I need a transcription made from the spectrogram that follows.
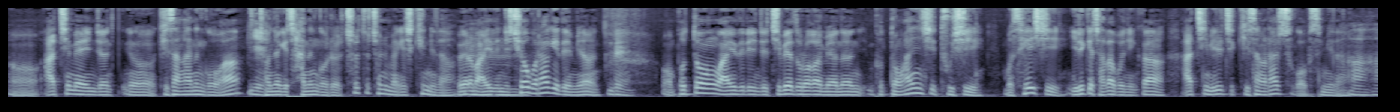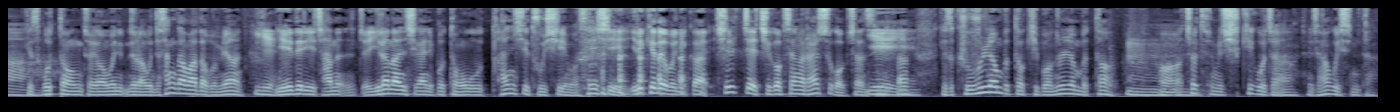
어, 아침에 이제 어, 기상하는 거와 예. 저녁에 자는 거를 철두철미하게 시킵니다. 왜냐면 음. 아이들이 이제 취업을 하게 되면 네. 어, 보통 아이들이 이제 집에 돌아가면은 보통 1시, 2시, 뭐 3시 이렇게 자다 보니까 아침 일찍 기상을 할 수가 없습니다. 아하. 그래서 보통 저희 어머님들하고 이제 상담하다 보면 예. 얘들이 자는 저 일어나는 시간이 보통 오후 1시, 2시, 뭐 3시 이렇게 되다 보니까 실제 직업 생활을 할 수가 없지 않습니까? 예, 예. 그래서 그 훈련부터 기본 훈련부터 음. 어, 철저히 시키고자 이제 하고 있습니다.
